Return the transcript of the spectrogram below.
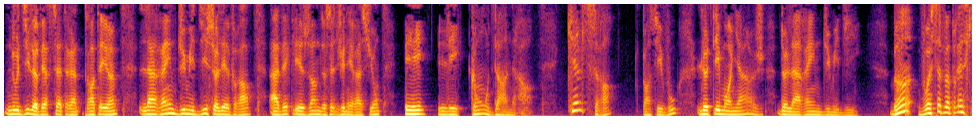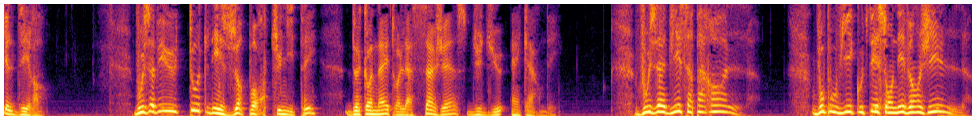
nous dit le verset 31, la reine du Midi se lèvera avec les hommes de cette génération et les condamnera. Quel sera, pensez-vous, le témoignage de la reine du Midi? Ben, voici à peu près ce qu'elle dira. Vous avez eu toutes les opportunités de connaître la sagesse du Dieu incarné. Vous aviez sa parole. Vous pouviez écouter son évangile,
